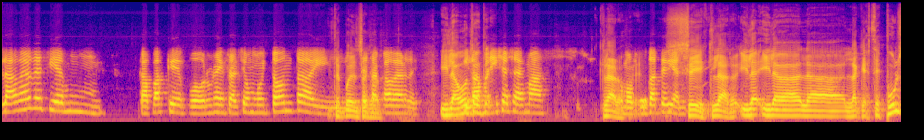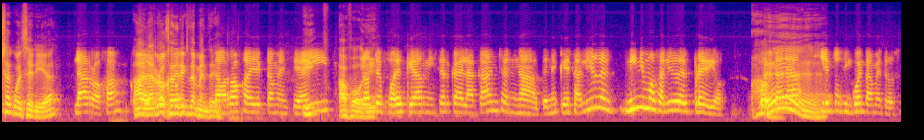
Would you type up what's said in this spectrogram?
la verde sí es un, capaz que por una infracción muy tonta y te, pueden saca verde. Y la otra. la amarilla ya es más. Claro. Como portate bien. Sí, claro. ¿Y la, y la, la, la que te expulsa cuál sería? La roja. Ah, la roja directamente. La roja directamente. Ahí no te puedes quedar ni cerca de la cancha ni nada. Tenés que salir del, mínimo salir del predio. Ah, estar a 150 eh. metros.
